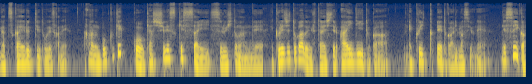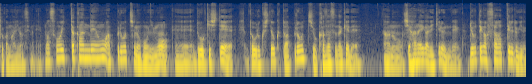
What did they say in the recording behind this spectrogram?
が使えるっていうとこですかね。あの僕結構キャッシュレス決済する人なんでクレジットカードに付帯してる ID とかクイックペイとかありますよね。で Suica とかもありますよね、まあ、そういった関連を Apple Watch の方にも、えー、同期して登録しておくと Apple Watch をかざすだけであの支払いができるんで両手が塞がってる時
